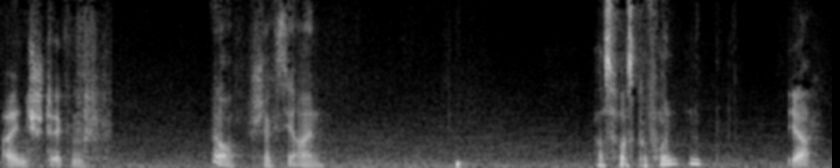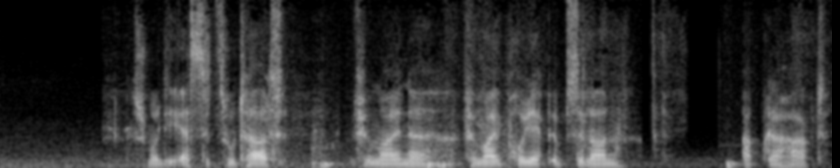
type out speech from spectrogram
einstecken. Ja, steck sie ein. Hast du was gefunden? Ja. Das ist schon mal die erste Zutat für meine, für mein Projekt Y abgehakt.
